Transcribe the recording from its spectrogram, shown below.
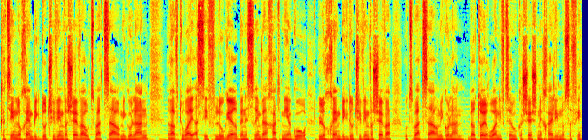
קצין לוחם בגדוד 77, עוצבת צער מגולן, רב טוראי אסיף לוגר, בן 21 מיגור, לוחם בגדוד 77, עוצבת צער מגולן. באותו אירוע נפצעו קשה שני חיילים נוספים.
